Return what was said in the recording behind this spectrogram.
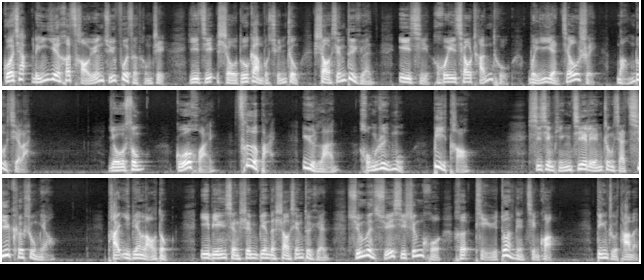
国家林业和草原局负责同志以及首都干部群众、少先队员一起挥锹铲土、围堰浇水，忙碌起来。油松。国槐、侧柏、玉兰、红瑞木、碧桃，习近平接连种下七棵树苗。他一边劳动，一边向身边的少先队员询问学习生活和体育锻炼情况，叮嘱他们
